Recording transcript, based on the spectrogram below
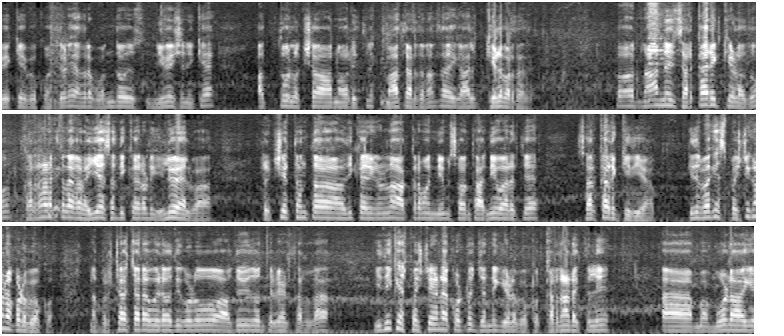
ಬೇಕೇ ಬೇಕು ಅಂತೇಳಿ ಅಂದರೆ ಒಂದು ನಿವೇಶನಕ್ಕೆ ಹತ್ತು ಲಕ್ಷ ಅನ್ನೋ ರೀತಿಲಿ ಮಾತಾಡ್ತಾರೆ ಅಂತ ಈಗ ಅಲ್ಲಿ ಕೇಳಿ ಬರ್ತಾ ಇದೆ. ನಾನು ಸರ್ಕಾರಕ್ಕೆ ಕೇಳೋದು, ಕರ್ನಾಟಕದಲ್ಲಿ ಐ ಎ ಎಸ್ ಅಧಿಕಾರಿಗಳು ಇಲ್ಲವೇ ಅಲ್ವಾ? ರಕ್ಷಿತಂಥ ಅಧಿಕಾರಿಗಳನ್ನ ಅಕ್ರಮ ನೇಮಿಸುವಂಥ ಅನಿವಾರ್ಯತೆ ಸರ್ಕಾರಕ್ಕಿದೆಯಾ? ಇದ್ರ ಬಗ್ಗೆ ಸ್ಪಷ್ಟೀಕರಣ ಕೊಡಬೇಕು. ನಾವು ಭ್ರಷ್ಟಾಚಾರ ವಿರೋಧಿಗಳು ಅದು ಇದು ಅಂತ ಹೇಳ್ತಾರಲ್ಲ, ಇದಕ್ಕೆ ಸ್ಪಷ್ಟೀಕರಣ ಕೊಟ್ಟು ಜನರಿಗೆ ಹೇಳಬೇಕು. ಕರ್ನಾಟಕದಲ್ಲಿ ಮೋಡ ಆಗಿ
